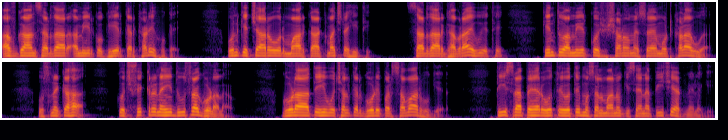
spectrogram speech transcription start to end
अफगान सरदार अमीर को घेर कर खड़े हो गए। उनके चारों ओर मारकाट मच रही थी। सरदार घबराए हुए थे, किंतु अमीर कुछ क्षणों में स्वयं उठ खड़ा हुआ। उसने कहा, कुछ फ़िक्र नहीं, दूसरा घोड़ा लाओ। घोड़ा आते ही वो छलकर घोड़े पर सवार हो गया। तीसरा पहर होते होते मुसलमानों की सेना पीछे हटने लगी।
